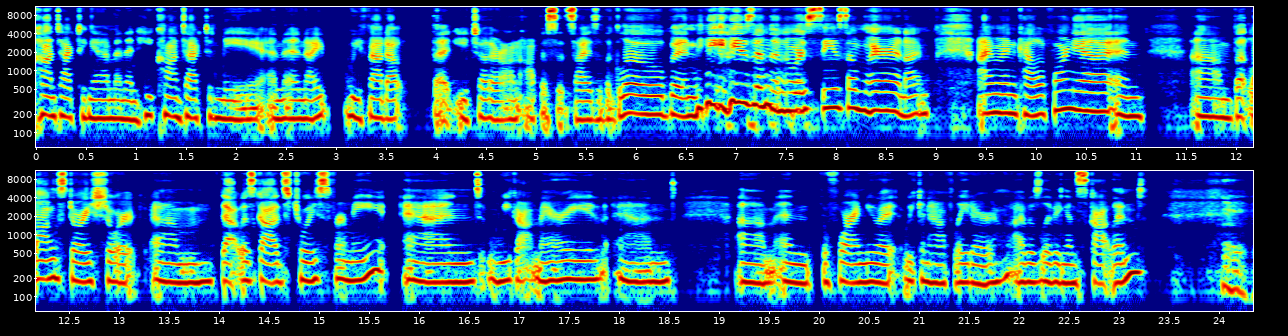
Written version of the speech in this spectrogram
contacting him and then he contacted me and then i we found out that each other on opposite sides of the globe and he's in the north sea somewhere and i'm i'm in california and um, but long story short um, that was god's choice for me and we got married and um, and before i knew it a week and a half later i was living in scotland.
